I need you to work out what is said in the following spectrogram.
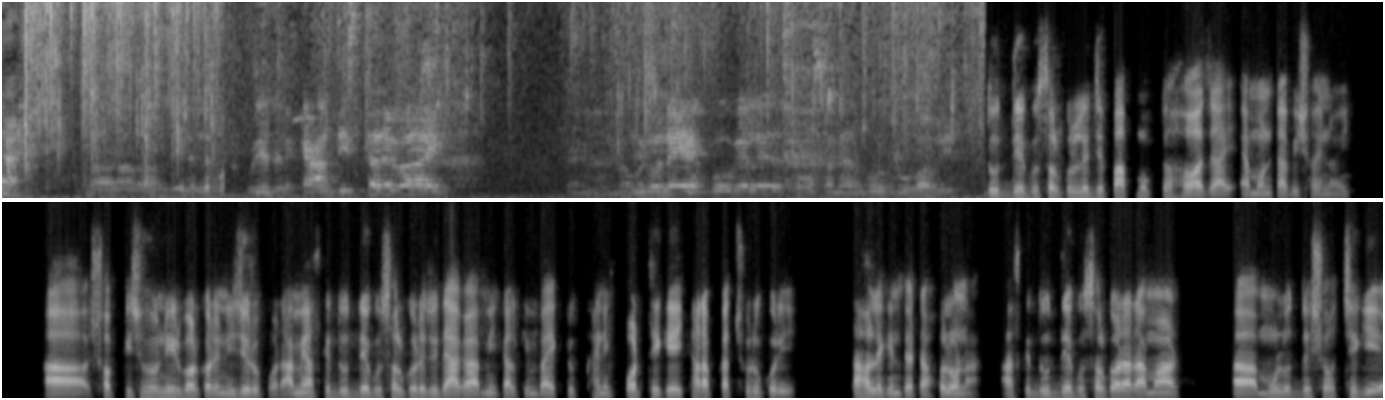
না। দুধ দিয়ে গোসল করলে যে পাপ মুক্ত হওয়া যায়, এমনটা বিষয় নয়। সবকিছু নির্ভর করে নিজের উপর। আমি আজকে দুধ দিয়ে গোসল করে যদি আগামীকাল কিংবা একটু খানিক পর থেকে এই খারাপ কাজ শুরু করি, তাহলে কিন্তু এটা হলো না। আজকে দুধ দিয়ে গোসল করার আমার মূল উদ্দেশ্য হচ্ছে গিয়ে,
